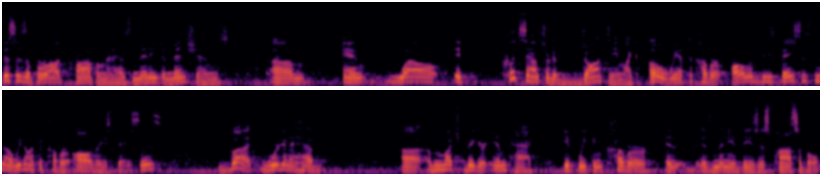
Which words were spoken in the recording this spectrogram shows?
this is a broad problem that has many dimensions. Um, and while it could sound sort of daunting, like, oh, we have to cover all of these bases. No, we don't have to cover all these bases. But we're going to have uh, a much bigger impact if we can cover as, as many of these as possible.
